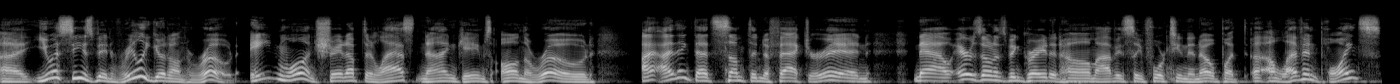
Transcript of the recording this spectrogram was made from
Uh, USC has been really good on the road, eight and one straight up their last nine games on the road. I, I think that's something to factor in. Now Arizona's been great at home, obviously fourteen and zero, but uh, eleven points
